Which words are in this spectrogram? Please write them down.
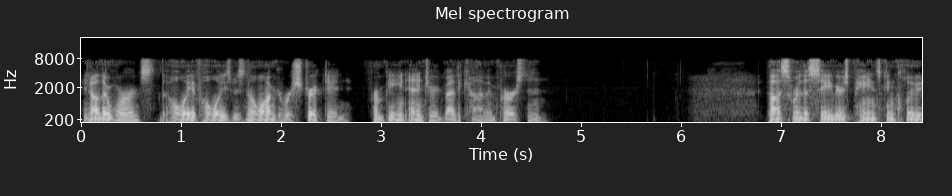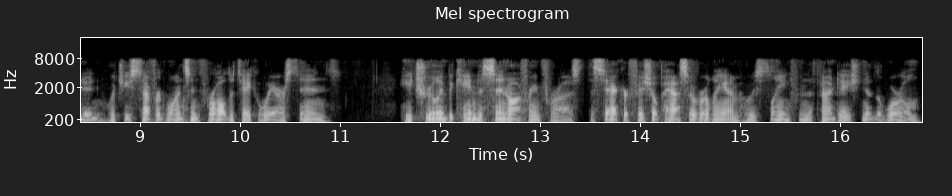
In other words, the Holy of Holies was no longer restricted from being entered by the common person. Thus were the Saviour's pains concluded, which He suffered once and for all to take away our sins. He truly became the sin offering for us, the sacrificial Passover lamb who was slain from the foundation of the world.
